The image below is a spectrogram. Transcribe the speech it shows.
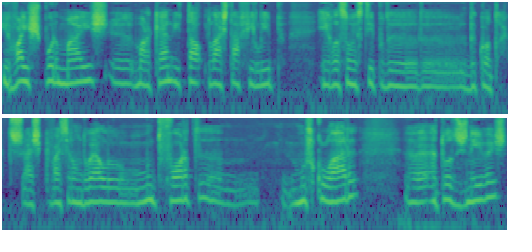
e vai expor mais uh, Marcano e tal. E lá está Filipe em relação a esse tipo de, de, de contactos. Acho que vai ser um duelo muito forte muscular uh, a todos os níveis.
